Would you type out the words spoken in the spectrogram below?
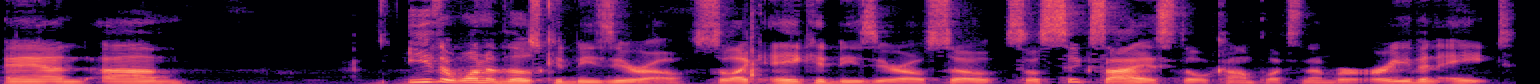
And um, either one of those could be 0. So like a could be 0. So, so 6i is still a complex number. Or even 8.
